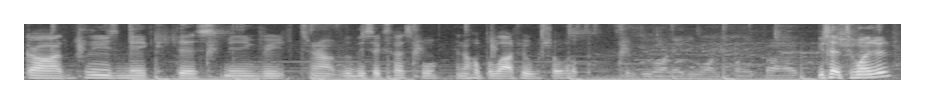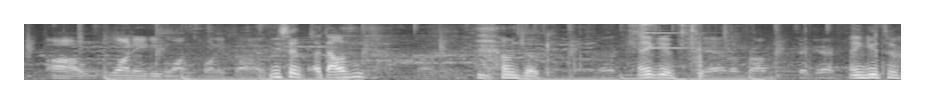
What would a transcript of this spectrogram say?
God, please make this meet and greet turn out really successful. And I hope a lot of people show up. It's gonna be 181.25. You said 200? Uh, 181.25. You said a thousand? I'm joking. Thank you. Yeah, no problem. Take care. Thank you too.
